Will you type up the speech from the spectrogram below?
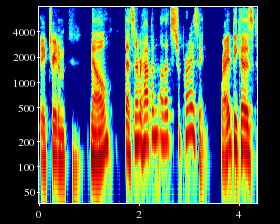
they treat them. No, that's never happened. Oh, that's surprising, right? Because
